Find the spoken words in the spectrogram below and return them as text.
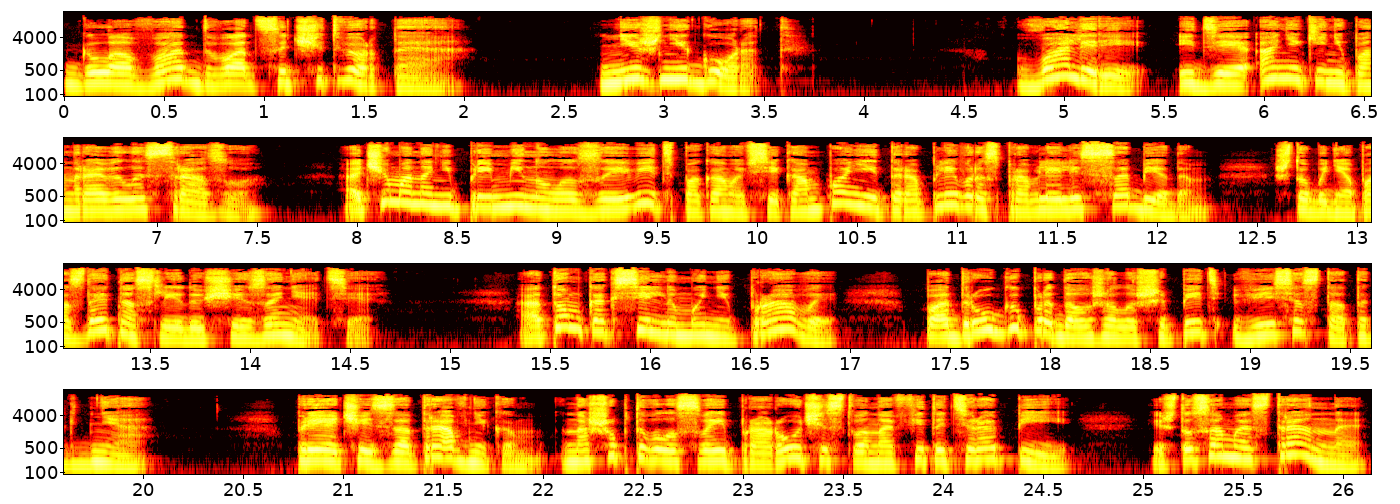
Глава 24. Нижний город. Валерии идея Аники не понравилась сразу. О чем она не приминула заявить, пока мы всей компанией торопливо расправлялись с обедом, чтобы не опоздать на следующее занятие. О том, как сильно мы не правы, подруга продолжала шипеть весь остаток дня. Прячась за травником, нашептывала свои пророчества на фитотерапии, и, что самое странное,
